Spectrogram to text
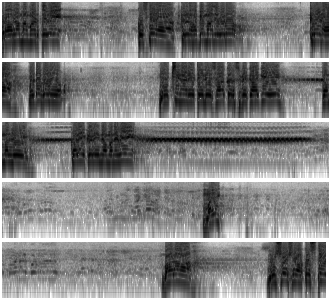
ಪ್ರಾರಂಭ ಮಾಡ್ತೇವೆ. ಕುಸ್ತಿಯ ಕ್ರೀಡಾ ಅಭಿಮಾನಿಗಳು, ಕ್ರೀಡಾ ಪಟುಗಳು ಹೆಚ್ಚಿನ ರೀತಿಯಲ್ಲಿ ಸಹಕರಿಸಬೇಕಾಗಿ ತಮ್ಮಲ್ಲಿ ಕಳೆ ಕಳಿನ ಮನವಿ. ಮೈಕ್. ಬಹಳ ವಿಶೇಷ ಕುಸ್ತಿ.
